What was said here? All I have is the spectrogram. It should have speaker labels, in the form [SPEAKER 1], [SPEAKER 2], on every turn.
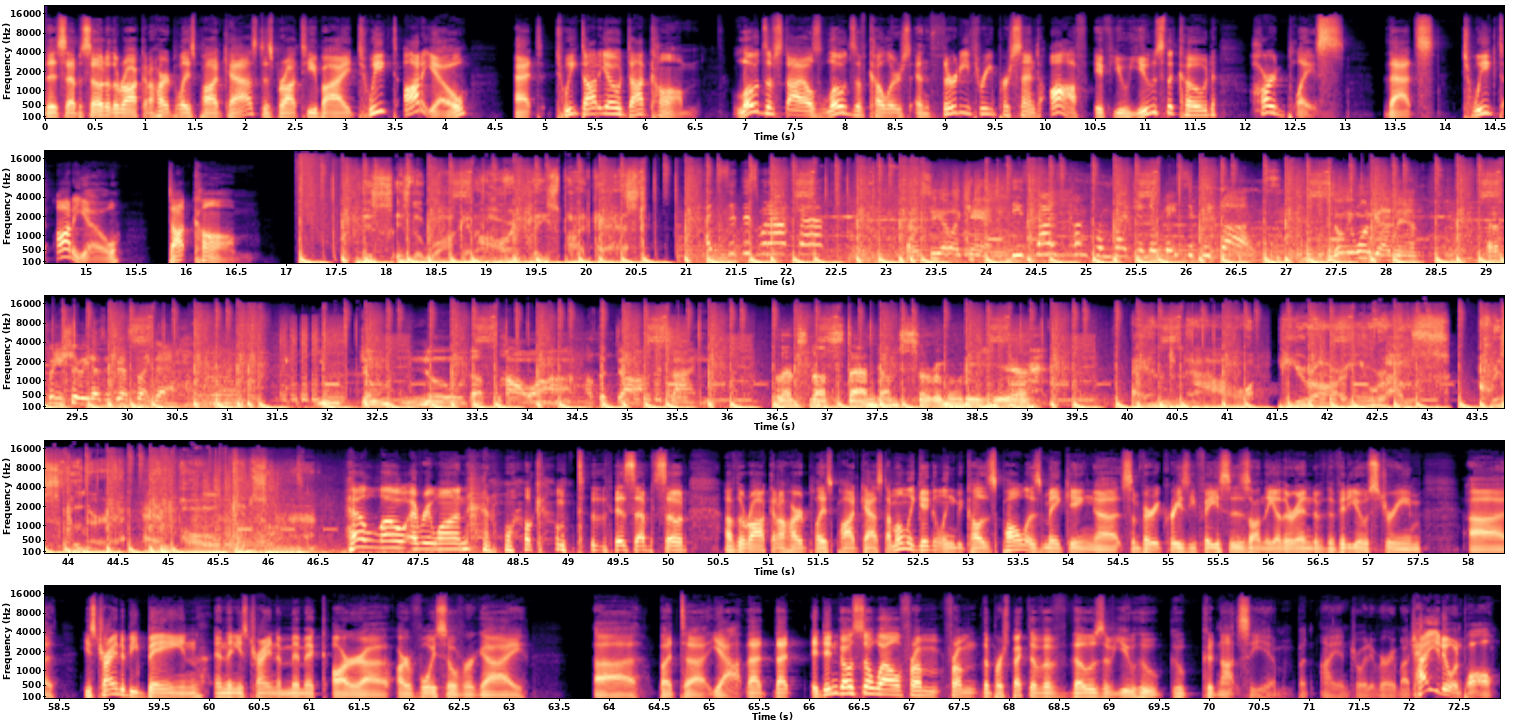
[SPEAKER 1] This episode of the Rock and a Hard Place podcast is brought to you by Tweaked Audio at tweakedaudio.com. Loads of styles, loads of colors, and 33% off if you use the code HARDPLACE. That's tweakedaudio.com.
[SPEAKER 2] This is the Rock and a Hard Place podcast.
[SPEAKER 3] I'd sit this one out, Cap.
[SPEAKER 4] I don't see how I can.
[SPEAKER 3] These guys come from legend. They're basically gods.
[SPEAKER 4] There's only one God, man. And I'm pretty sure he doesn't dress like that.
[SPEAKER 2] You don't know the power of the dark side.
[SPEAKER 5] Let's not stand on ceremony here.
[SPEAKER 2] And now, here are your hosts, Chris Cougar and Paul Gibson.
[SPEAKER 1] Hello, everyone, and welcome to this episode of the Rock and a Hard Place podcast. I'm only giggling because Paul is making uh, some very crazy faces on the other end of the video stream. Uh, he's trying to be Bane, and then he's trying to mimic our uh, our voiceover guy. Uh, but uh, yeah, that that it didn't go so well from from the perspective of those of you who who could not see him. But I enjoyed it very much. How you doing, Paul?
